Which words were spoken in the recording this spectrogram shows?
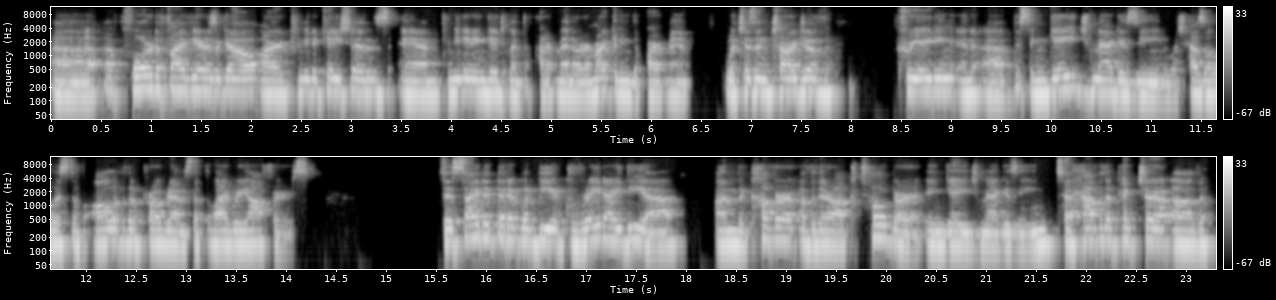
Uh, four to five years ago, our communications and community engagement department or our marketing department, which is in charge of creating an, uh, this Engage magazine, which has a list of all of the programs that the library offers, decided that it would be a great idea on the cover of their October Engage magazine to have the picture of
